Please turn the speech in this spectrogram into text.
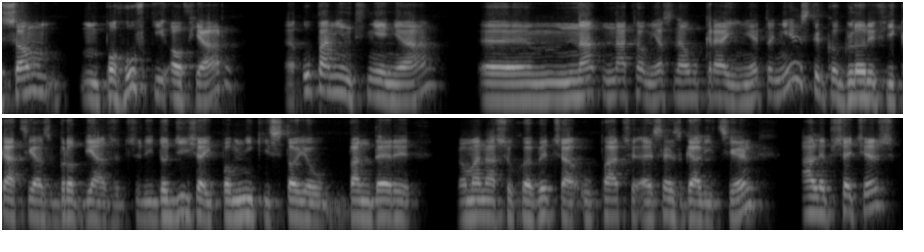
Są pochówki ofiar, e, upamiętnienia. Na, natomiast na Ukrainie to nie jest tylko gloryfikacja zbrodniarzy, czyli do dzisiaj pomniki stoją bandery Romana Szuchowicza, UPA czy SS Galicjen, ale przecież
